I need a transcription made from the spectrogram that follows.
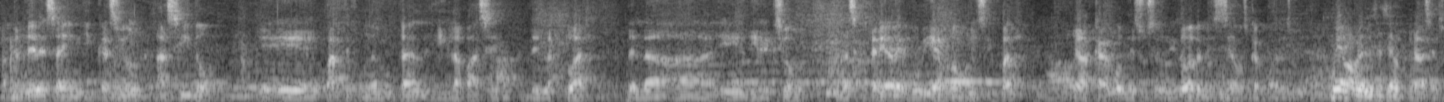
atender esa indicación ha sido eh, parte fundamental y la base del actuar de la eh, dirección de la Secretaría de Gobierno Municipal a cargo de su servidor, el licenciado Oscar Juárez. Muy amable, licenciado. Gracias.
